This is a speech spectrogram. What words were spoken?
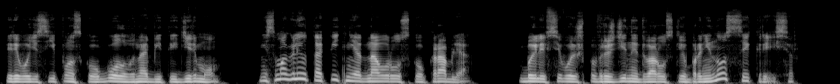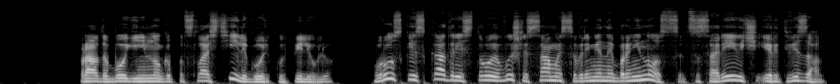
в переводе с японского «головы, набитые дерьмом», не смогли утопить ни одного русского корабля. Были всего лишь повреждены два русских броненосца и крейсер. Правда, боги немного подсластили горькую пилюлю. В русской эскадре из строя вышли самые современные броненосцы – Цесаревич и Ретвизан.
